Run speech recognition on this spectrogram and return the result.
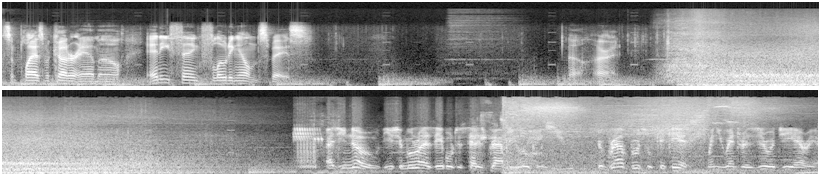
Some plasma cutter ammo. Anything floating out in space. Oh, alright. As you know, the Ishimura is able to set its gravity locally. Your grav boots will kick in when you enter a zero-G area.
